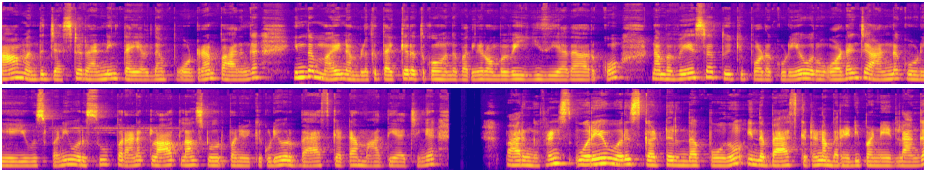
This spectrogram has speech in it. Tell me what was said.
நான் வந்து ஜஸ்ட்டு ரன்னிங் தையல் தான் போடுறேன். பாருங்கள் இந்த மாதிரி நம்மளுக்கு தைக்கிறதுக்கும் வந்து பார்த்திங்கன்னா ரொம்பவே ஈஸியாக தான் இருக்கும். நம்ம வேஸ்ட்டாக தூக்கி போடக்கூடிய ஒரு உடஞ்ச அன்னக்கூடியை யூஸ் பண்ணி ஒரு சூப்பரான கிளாத்லாம் ஸ்டோர் பண்ணி வைக்கக்கூடிய ஒரு பேஸ்கெட்டாக மாற்றியாச்சுங்க பாருங்கள் ஃப்ரெண்ட்ஸ் ஒரே ஒரு ஸ்கர்ட் இருந்தால் போதும். இந்த பேஸ்கெட்டை நம்ம ரெடி பண்ணிடலாங்க.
